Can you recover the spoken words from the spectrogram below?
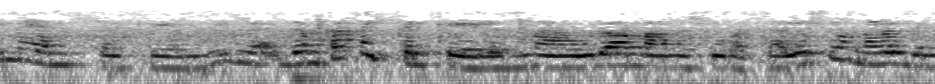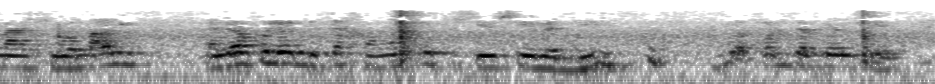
אם היה מתקלקל, גם ככה התקלקל, אז מה, הוא לא אמר מה שהוא רצה, לא שהוא אמר על זה משהו, הוא אמר לי, אני לא יכול להיות בתחרות איפה שיש ילדים, לא יכול לדבר ש...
